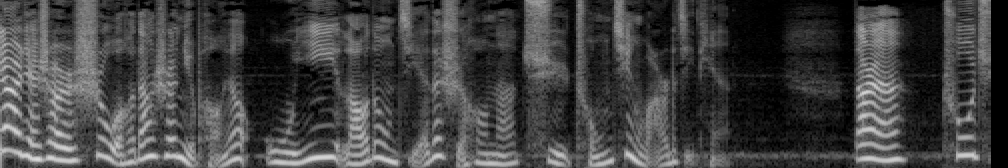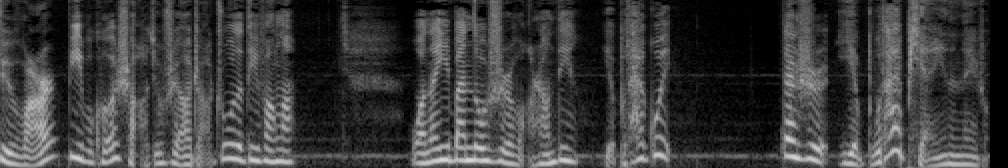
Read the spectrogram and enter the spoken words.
第二件事儿是我和当时的女朋友五一劳动节的时候呢，去重庆玩了几天。当然，出去玩必不可少就是要找住的地方了。我呢一般都是网上订，也不太贵，但是也不太便宜的那种，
